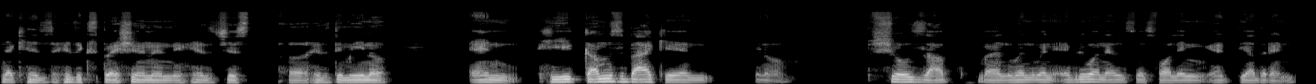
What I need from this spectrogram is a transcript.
like his his expression and his just uh, his demeanor, and he comes back in, you know, shows up, man, when when everyone else was falling at the other end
